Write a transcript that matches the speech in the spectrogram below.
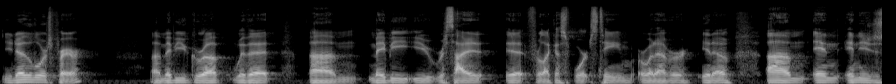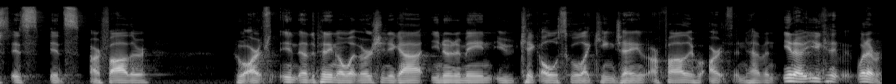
You know the Lord's Prayer? Uh, maybe you grew up with it. Um, maybe you recited it for like a sports team or whatever, you know? Um, and, and you just, it's, it's our Father who art, you know, depending on what version you got, you know what I mean? You kick old school like King James, our Father who art in heaven, you know, you can, whatever.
